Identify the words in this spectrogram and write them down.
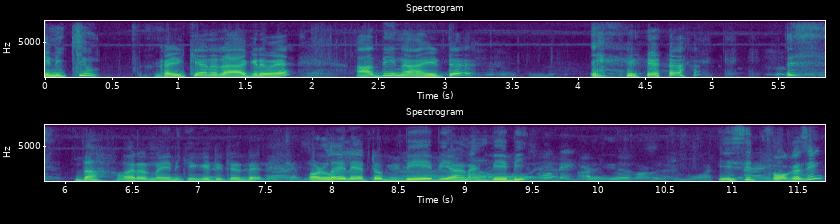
എനിക്കും കഴിക്കാനൊരാഗ്രഹമേ. അതിനായിട്ട് ദാ ഒരെണ്ണം എനിക്കും കിട്ടിയിട്ടുണ്ട്. ഉള്ളതിൽ ഏറ്റവും ബേബിയാണ് ബേബി. ഈസ് ഇറ്റ് ഫോക്കസിങ്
